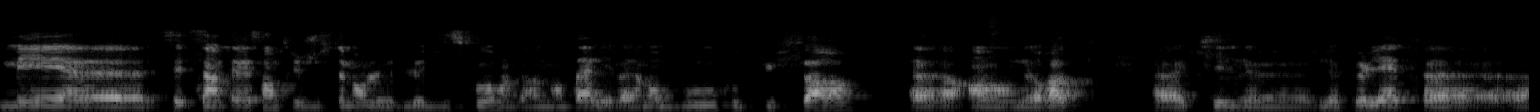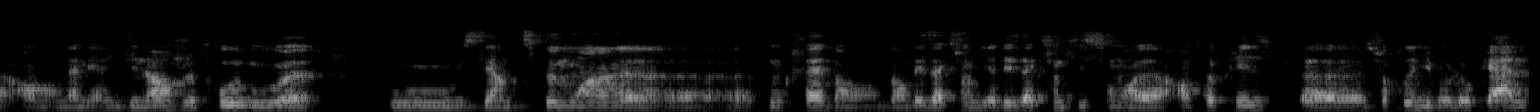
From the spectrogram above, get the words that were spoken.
Mais c'est intéressant parce que justement le, discours environnemental est vraiment beaucoup plus fort en Europe qu'il ne, peut l'être en Amérique du Nord, je trouve, où c'est un petit peu moins euh, euh, concret dans, des actions. Il y a des actions qui sont euh, entreprises, surtout au niveau local.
